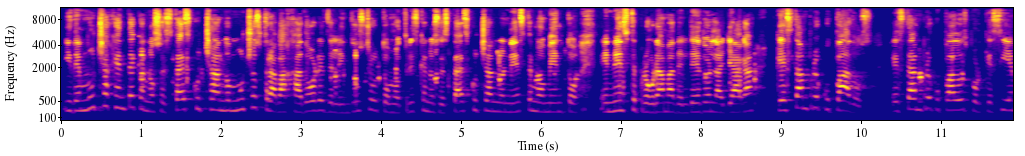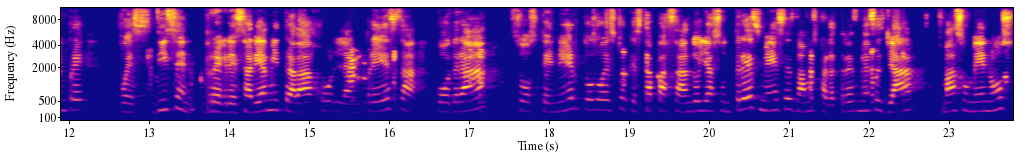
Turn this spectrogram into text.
y de mucha gente que nos está escuchando, muchos trabajadores de la industria automotriz que nos está escuchando en este momento, en este programa del dedo en la llaga, que están preocupados, están preocupados porque siempre pues dicen, regresaré a mi trabajo, la empresa podrá sostener todo esto que está pasando. Ya son tres meses, vamos para tres meses ya más o menos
